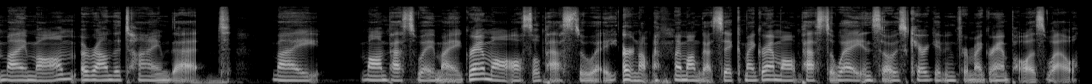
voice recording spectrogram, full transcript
my mom around the time that my mom passed away, my grandma also passed away or not my, my mom got sick, my grandma passed away and so I was caregiving for my grandpa as well.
